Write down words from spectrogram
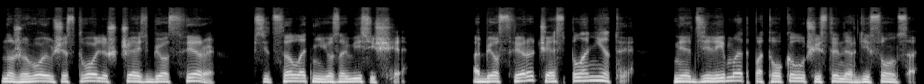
Но живое вещество – лишь часть биосферы, всецело от нее зависящая. А биосфера – часть планеты, неотделимая от потока лучистой энергии Солнца.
